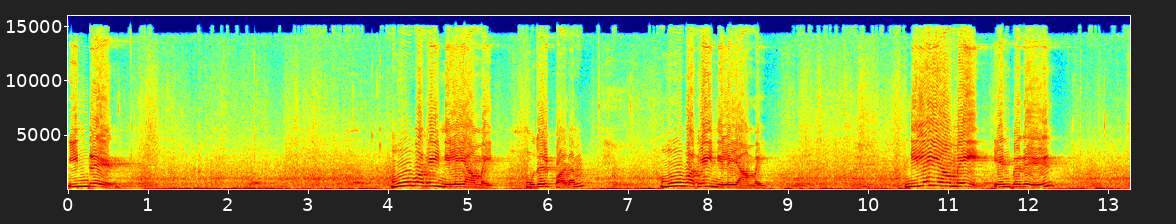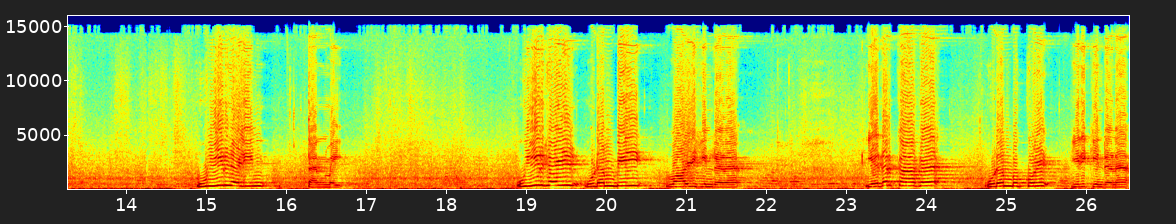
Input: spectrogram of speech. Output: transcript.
இன்று மூவகை நிலையாமை முதல் பாடம் மூவகை நிலையாமை. நிலையாமை என்பது உயிர்களின் தன்மை. உயிர்கள் உடம்பில் வாழ்கின்றன. எதற்காக உடம்புக்குள் இருக்கின்றன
